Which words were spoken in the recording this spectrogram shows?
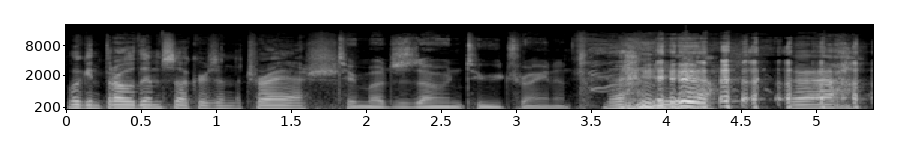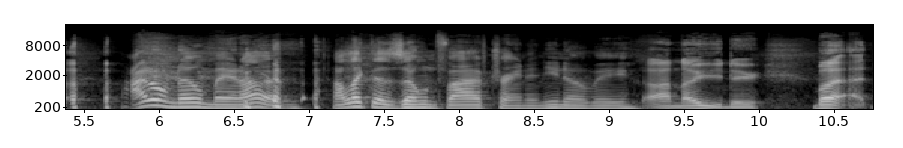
we can throw them suckers in the trash. Too much zone two training. yeah. Yeah. I don't know, man. I I like that zone five training. You know me. I know you do, but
